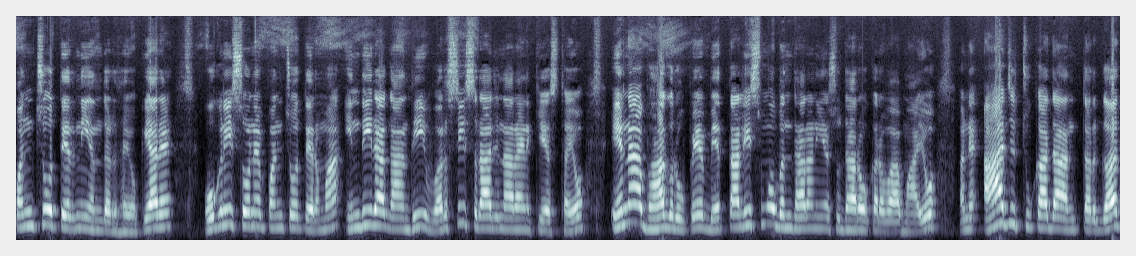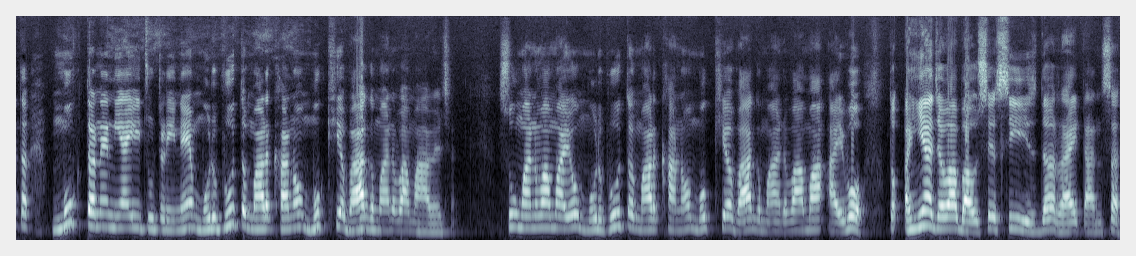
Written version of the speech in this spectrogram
પંચોતેરની અંદર થયો. ક્યારે? ઓગણીસો ને પંચોતેરમાં ઇન્દિરા ગાંધી વર્સિસ રાજનારાયણ કેસ થયો. એના ભાગરૂપે બેતાલીસમો બંધારણીય સુધારો કરવામાં આવ્યો અને આ જ ચુકાદા અંતર્ગત મુક્ત અને ન્યાયી ચૂંટણીને મૂળભૂત માળખાનો મુખ્ય ભાગ માનવામાં આવે છે. શું માનવામાં આવ્યો? મૂળભૂત માળખાનો મુખ્ય ભાગ માનવામાં આવ્યો. તો અહીંયા જવાબ આવશે C is the right answer.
